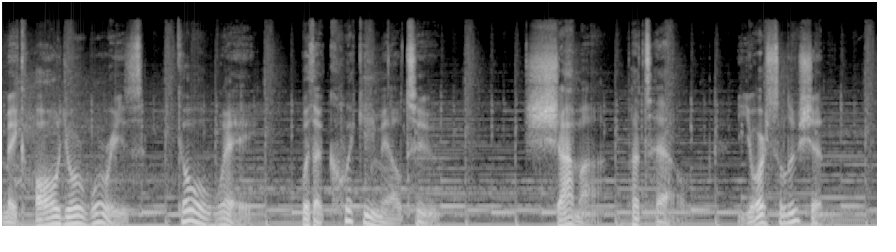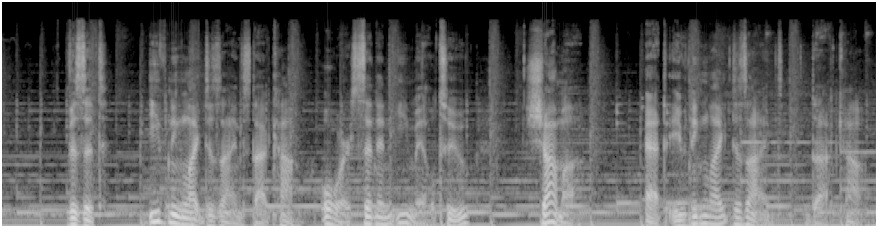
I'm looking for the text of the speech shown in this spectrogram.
Make all your worries go away with a quick email to Shama Patel, your solution. Visit eveninglightdesigns.com or send an email to shama at eveninglightdesigns.com.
